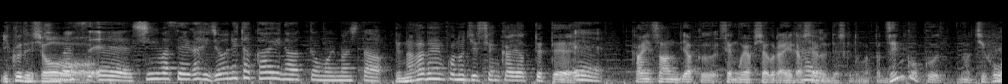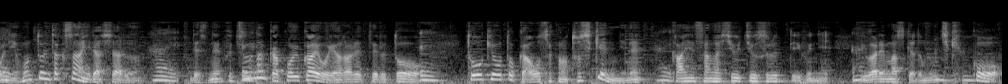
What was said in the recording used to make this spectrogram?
行くでしょう。ええ親和性が非常に高いなって思いました。で長年この実践会やってて、ええ。会員さん約1500社ぐらいいらっしゃるんですけども、やっぱ全国の地方はい。に本当にたくさんいらっしゃるはいんですね、普通なんかこういう会をやられてると、ええ。東京とか大阪の都市圏にね、はい。会員さんが集中するっていうふうに言われますけども、はいうち結構、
